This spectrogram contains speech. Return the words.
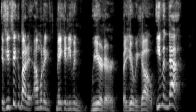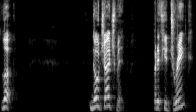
if you think about it, I'm going to make it even weirder, but here we go. Even that, look, no judgment. But if you drink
